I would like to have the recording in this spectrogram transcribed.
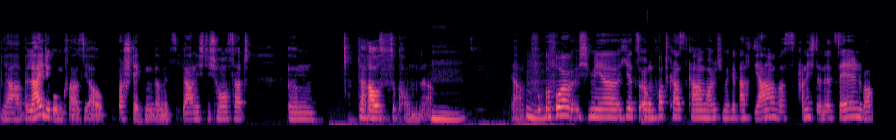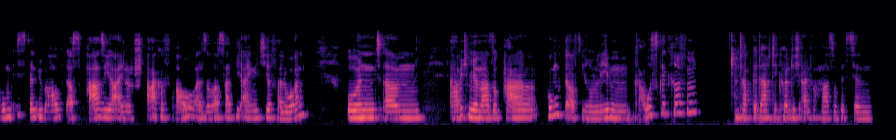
ja, Beleidigung quasi auch zu verstecken, damit sie gar nicht die Chance hat, ähm, da rauszukommen. Ja. Mhm. Ja, mhm. bevor ich mir hier zu eurem Podcast kam, habe ich mir gedacht, ja, was kann ich denn erzählen? Warum ist denn überhaupt Aspasia eine starke Frau? Also was hat die eigentlich hier verloren? Und ähm, da habe ich mir mal so ein paar Punkte aus ihrem Leben rausgegriffen und habe gedacht, die könnte ich einfach mal so ein bisschen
